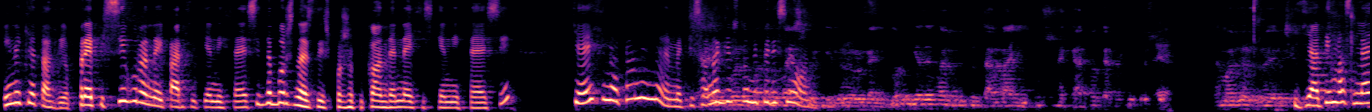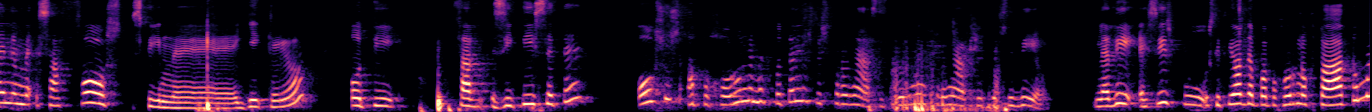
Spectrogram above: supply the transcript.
Είναι και τα δύο. Πρέπει σίγουρα να υπάρχει καινή θέση. Δεν μπορείς να ζητήσεις προσωπικό αν δεν έχεις καινή θέση. Και έχει να κάνει ναι, με τις ανάγκες των υπηρεσιών. Γιατί δεν βάζουμε το ταμάνι που είναι 100, 120. Να μας δώσουν 60. Γιατί μας λένε με- σαφώς στην ε, εγκύκλιο ότι θα ζητήσετε όσους αποχωρούν μέχρι το τέλος της χρονιάς, της προηγούμενης χρονιάς, του 22. Δηλαδή, εσείς που στη Θειόντα που αποχωρούν 8 άτομα,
